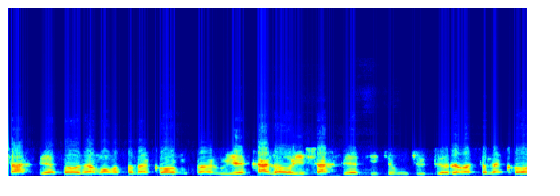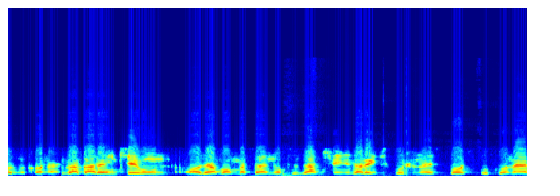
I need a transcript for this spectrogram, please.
شخصیت آدم ها مثلا کار می‌کنن روی خلاهای شخصیتی که وجود داره مثلا کار می‌کنن. و برای اینکه اون آدما مثلا نقطه ضعفشون اینه برای اینکه خودشون رو اثبات بکنن.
